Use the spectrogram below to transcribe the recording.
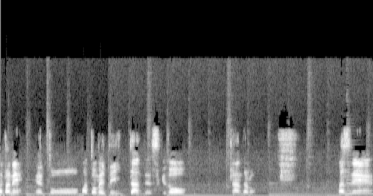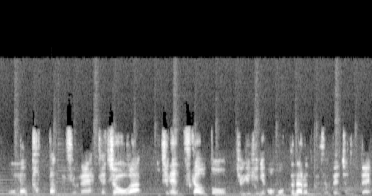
またね、えっ、と、まとめていったんですけど、なんだろう。まずね、重かったんですよね、手帳が。1年使うと急激に重くなるんですよ、手帳って。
